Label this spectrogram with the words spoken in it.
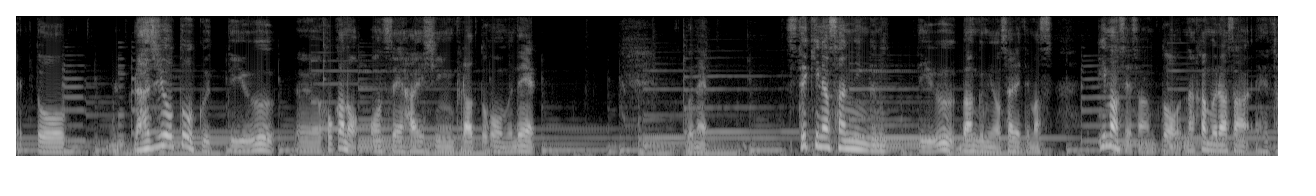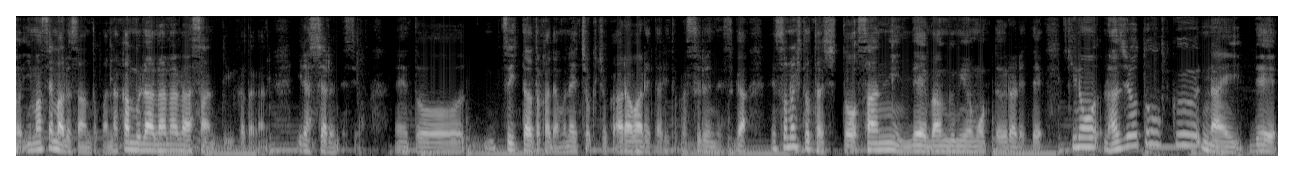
えっと、ラジオトークっていう、え、他の音声配信プラットフォームで、えっとね、素敵な3人組っていう番組をされてます。今瀬さんと中村さん、えっ、ー、と、今瀬丸さんとか中村らららさんっていう方が、ね、いらっしゃるんですよ。えっ、ー、と、ツイッターとかでもね、ちょくちょく現れたりとかするんですが、その人たちと3人で番組を持っておられて、昨日、ラジオトーク内で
